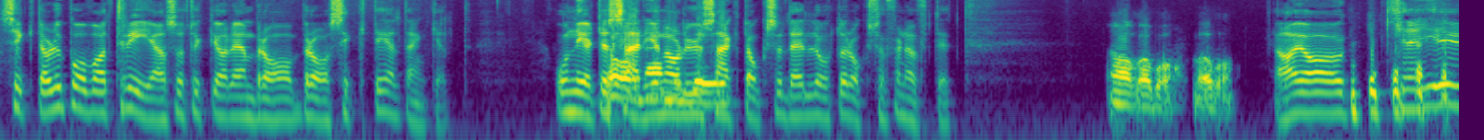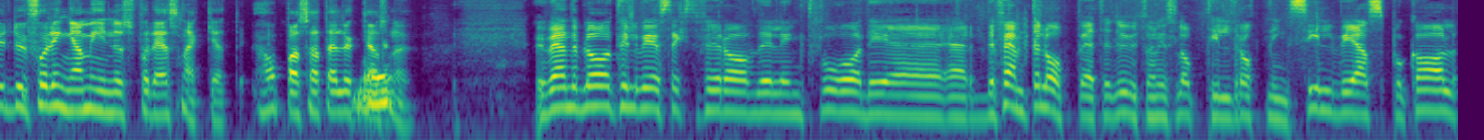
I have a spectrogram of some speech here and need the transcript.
Siktar du på att vara trea så tycker jag det är en bra, bra sikte helt enkelt. Och ner till ja, Särgen har du ju sagt också, det låter också förnuftigt. Ja, vad bra, vad bra. Ja, ja okay. du får inga minus på det snacket. Hoppas att det lyckas nu. Vi vänder blad till V64 avdelning 2. Det är det femte loppet, ett uttagningslopp till drottning Silvias pokal.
